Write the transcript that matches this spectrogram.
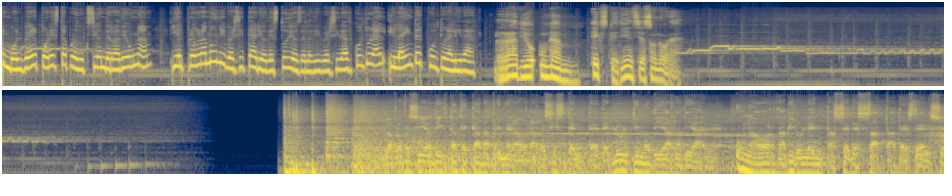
envolver por esta producción de Radio UNAM y el Programa Universitario de Estudios de la Diversidad Cultural y la Interculturalidad. Radio UNAM, Experiencia Sonora. La profecía dicta que cada primera hora resistente del último día radial, una horda virulenta se desata desde el sur.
